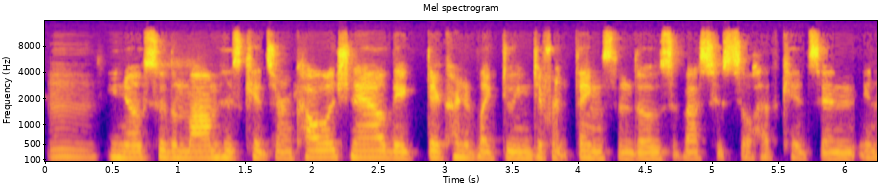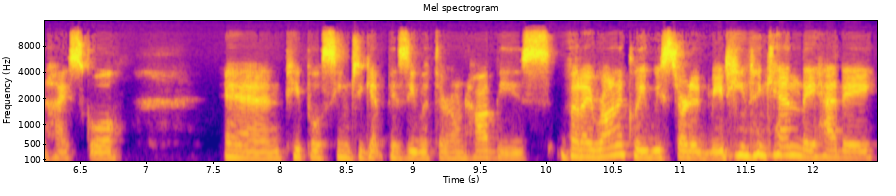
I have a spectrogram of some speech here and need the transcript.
Mm. You know, so the mom whose kids are in college now, they they're kind of like doing different things than those of us who still have kids in in high school. And people seem to get busy with their own hobbies. But ironically, we started meeting again. They had a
